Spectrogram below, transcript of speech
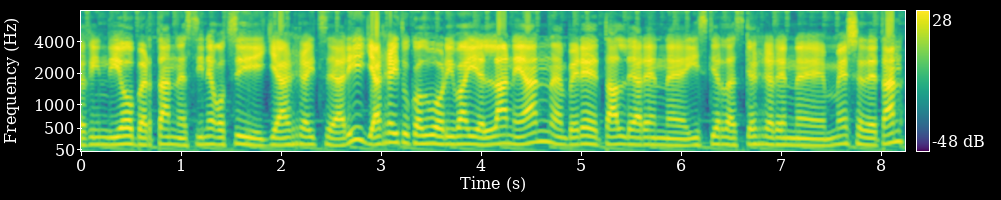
egin dio bertan zinegotzi jarraitzeari, jarraituko du hori bai lanean bere taldearen eh, izkierda ezkerriaren eh, mesedetan,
